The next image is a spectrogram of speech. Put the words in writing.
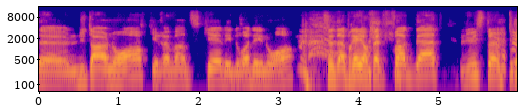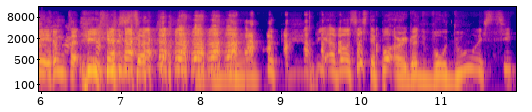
euh, lutteurs noirs qui revendiquaient les droits des Noirs. Puis d'après, ils ont fait fuck that, lui c'est un pimp. Puis, avant ça, c'était pas un gars de vaudou, esti.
